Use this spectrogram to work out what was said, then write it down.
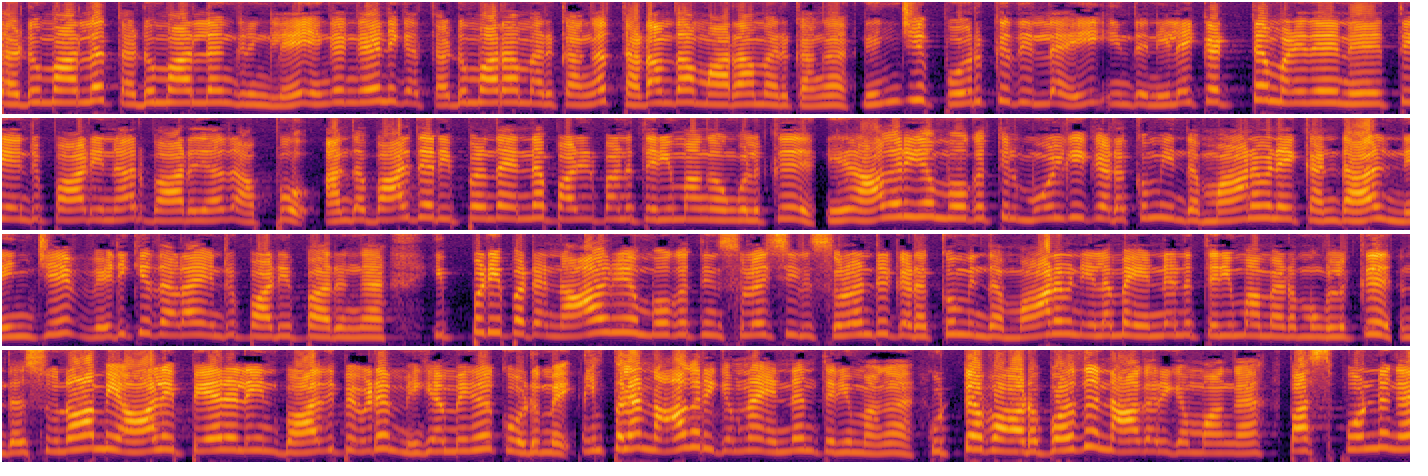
தடுமாறல தடுமாறலங்கிறீங்களே. எங்கெங்க நீங்க தடுமாறாம இருக்காங்க? தடம் தான் மாறாம இருக்காங்க. நெஞ்சு பொறுக்குதில்லை. இந்த நிலைக்கட்ட மனிதனை நினைத்து என்று பாடினார் பாரதியார் அப்போ. அந்த பாரதியார் இப்ப இருந்தா என்ன பாடிருப்பான்னு தெரியுமாங்க உங்களுக்கு? நாகரிக மோகத்தில் மூழ்கி கிடக்கும் இந்த மாணவனை கண்டால் நெஞ்சே வெடிக்குதடா என்று பாடிப்பாருங்க. இப்படிப்பட்ட நாகரிக மோகத்தின் சுழற்சியில் சுழன்று கிடக்கும் இந்த மாணவன் நிலைமை என்னன்னு தெரியுமா மேடம் உங்களுக்கு? இந்த சுனாமி ஆலை பேரலையின் பாதிப்பை விட மிக மிக கொடுமை. இப்பெல்லாம் நாகரிகம்னா என்னன்னு தெரியுமாங்க? குட்டை பாட போறது நாகரிகமாங்க பஸ் பொண்ணுங்க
